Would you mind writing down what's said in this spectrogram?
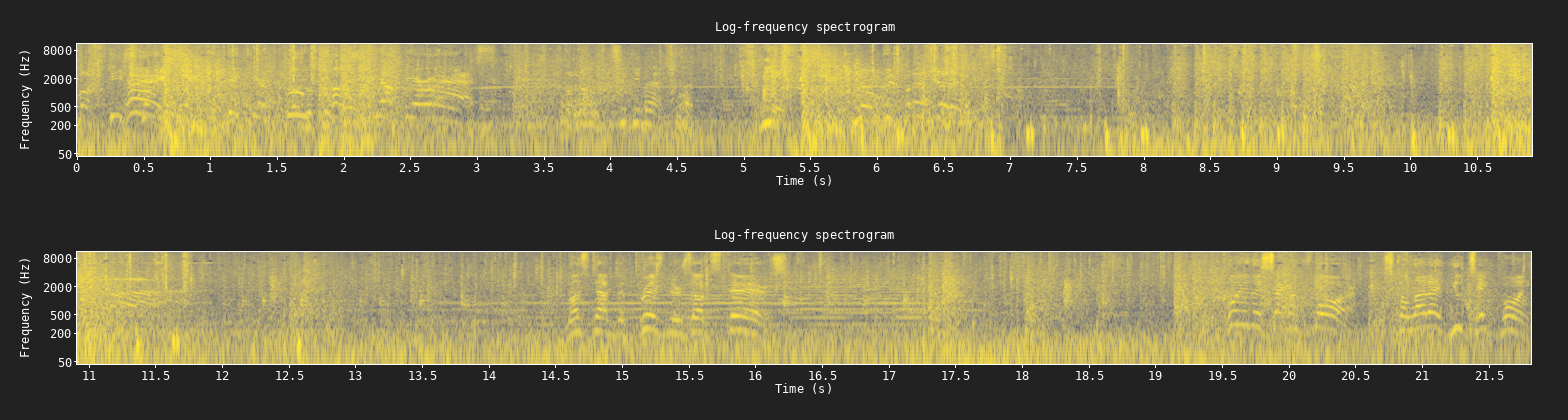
Must be your food cuts up your ass! No reprisions! Must have the prisoners upstairs. Clear the second floor. Scaletta, you take point.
